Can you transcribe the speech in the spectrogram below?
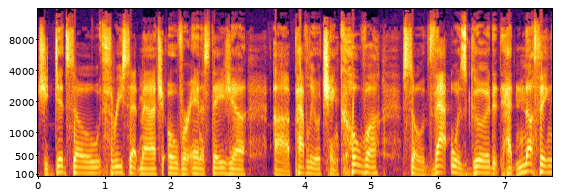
She did so three set match over Anastasia uh, Pavlyuchenkova. So that was good. It had nothing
